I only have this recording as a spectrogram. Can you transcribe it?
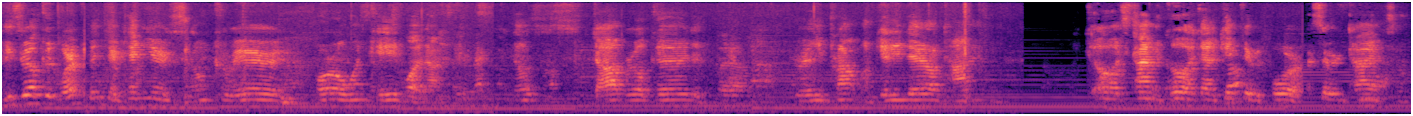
he's real good work. Been there 10 years, own career and 401k and whatnot. Uh, he knows his job real good and really prompt on getting there on time. Oh, it's time to go. I gotta get there before a certain time. So.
